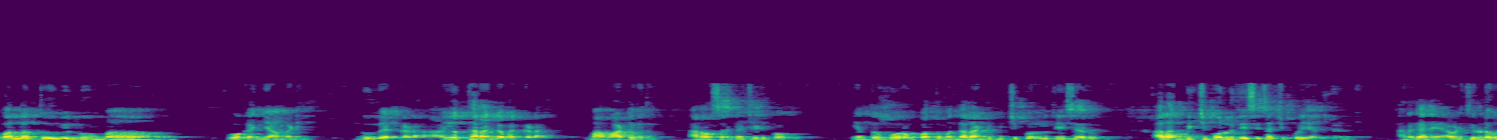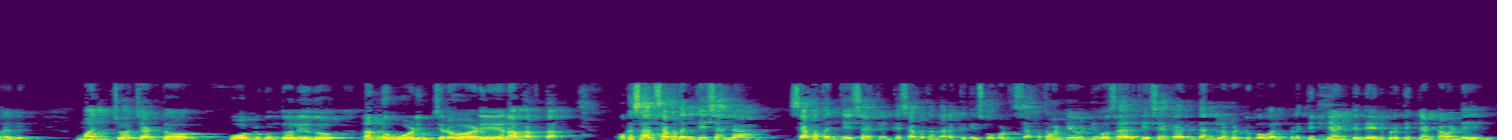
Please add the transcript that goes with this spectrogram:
వలతు వినుమా. ఓ కన్యామణి నువ్వెక్కడా? యుద్ధరంగం ఎక్కడ? మా మాట విను అనవసరంగా చెడిపోవు ఎంతో పూర్వం కొంతమంది అలాంటి పిచ్చి పనులు చేశారు. అలా పిచ్చి పనులు చేసి చచ్చిపోయారు. అనగానే ఆవిడ చిరునవ్వు నవ్వి మంచో చెడ్డో ఓపికుందో లేదో నన్ను ఓడించిన వాడే నా భర్త. ఒకసారి శపథం చేశాంగా? శపథం చేశాక ఇంకా శపథం వెనక్కి తీసుకోకూడదు. శపథం అంటే ఏమిటి? ఓసారి చేశాక అది దాన్ని నిలబెట్టుకోవాలి. ప్రతిజ్ఞ అంటే దేని ప్రతిజ్ఞ అంటామండి?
